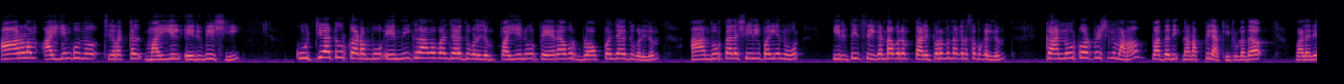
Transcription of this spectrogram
ആറളം അയ്യങ്കുന്ന് ചിറക്കൽ മയ്യിൽ എരുവേശി കുറ്റ്യാട്ടൂർ കടമ്പൂർ എന്നീ ഗ്രാമപഞ്ചായത്തുകളിലും പയ്യന്നൂർ പേരാവൂർ ബ്ലോക്ക് പഞ്ചായത്തുകളിലും ആന്തൂർ തലശ്ശേരി പയ്യന്നൂർ ഇരിട്ടി ശ്രീകണ്ഠാപുരം തളിപ്പറമ്പ് നഗരസഭകളിലും കണ്ണൂർ കോർപ്പറേഷനിലുമാണ് പദ്ധതി നടപ്പിലാക്കിയിട്ടുള്ളത്. വളരെ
